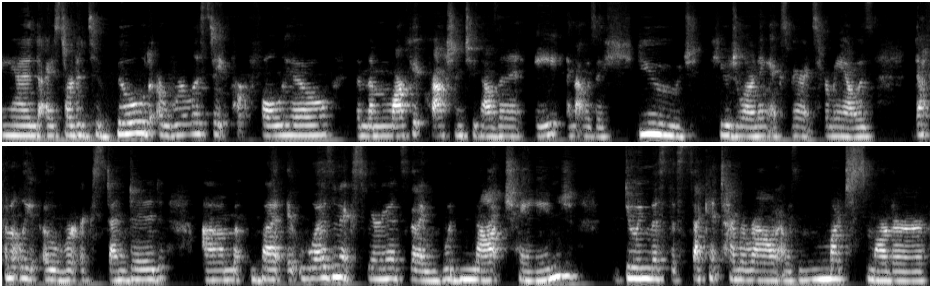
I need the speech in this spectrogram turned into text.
and I started to build a real estate portfolio. Then the market crashed in 2008, and that was a huge, huge learning experience for me. I was definitely overextended, um, but it was an experience that I would not change. Doing this the second time around, I was much smarter.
